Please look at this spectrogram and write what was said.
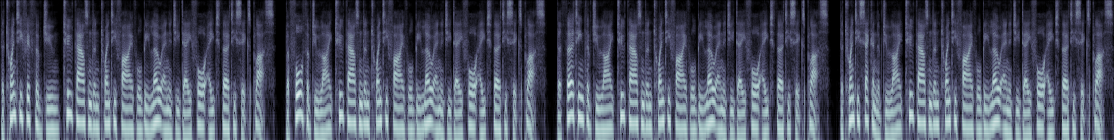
The 25th of June 2025 will be Low Energy Day for age 36 plus. The 4th of July 2025 will be Low Energy Day for age 36 plus. The 13th of July 2025 will be Low Energy Day for age 36 plus. The 22nd of July 2025 will be Low Energy Day for age 36 plus.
